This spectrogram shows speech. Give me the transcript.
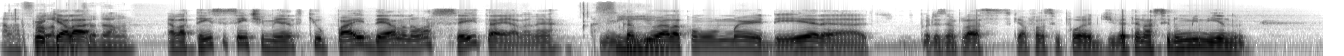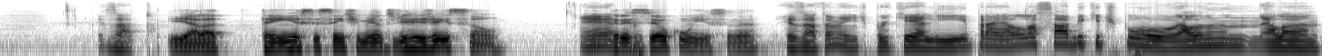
ela fala Porque ela, dela. Ela tem esse sentimento que o pai dela não aceita ela, né? Sim. Nunca viu ela como uma herdeira. Por exemplo, ela, ela fala assim, pô, devia ter nascido um menino. Exato. E ela tem esse sentimento de rejeição. É, cresceu com isso, né? Exatamente, porque ali para ela ela sabe que tipo, ela não, ela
